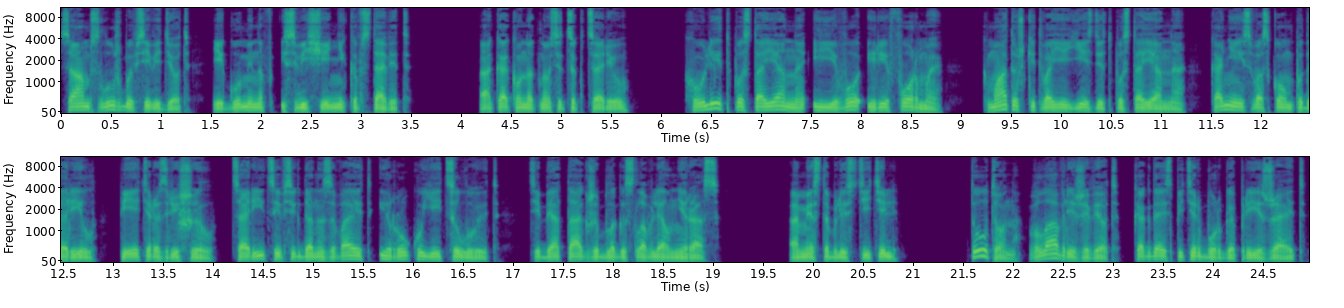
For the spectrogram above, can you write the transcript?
Сам службы все ведет, игуменов и священников ставит. А как он относится к царю? Хулит постоянно и его, и реформы. К матушке твоей ездит постоянно. Коней с воском подарил, петь разрешил. Царицей всегда называет и руку ей целует. Тебя также благословлял не раз. А место блюститель? Тут он, в Лавре живет, когда из Петербурга приезжает.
